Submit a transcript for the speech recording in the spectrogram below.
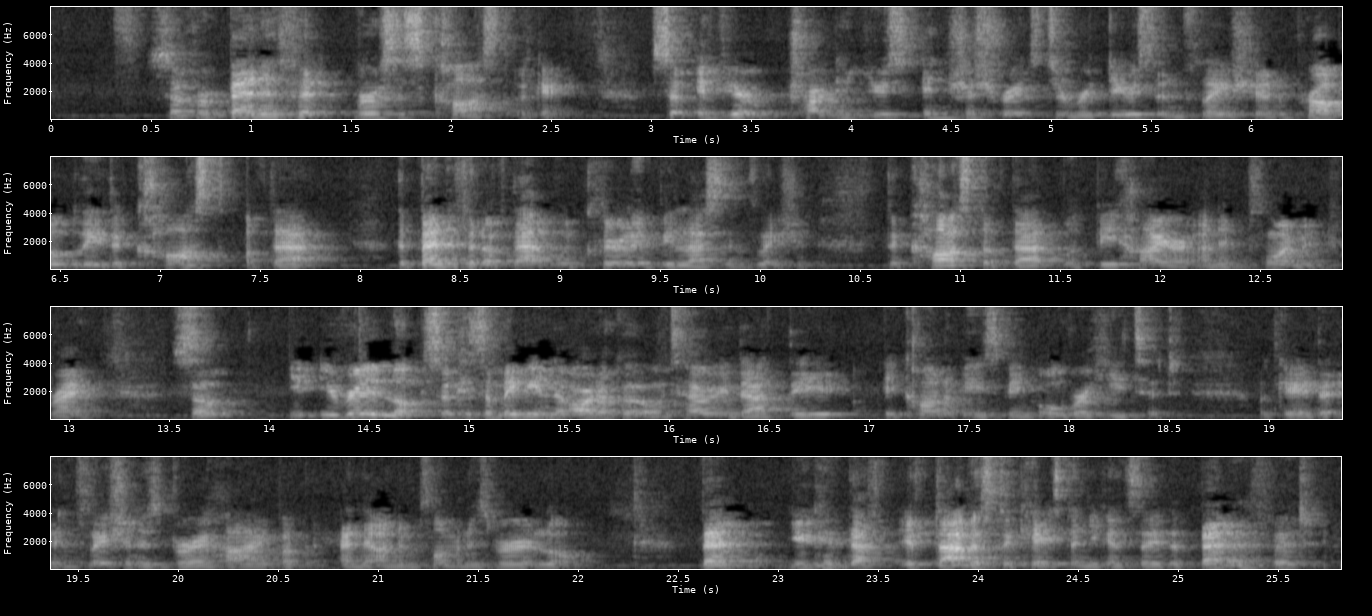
So for benefit versus cost, okay. So if you're trying to use interest rates to reduce inflation, probably the cost of that, the benefit of that would clearly be less inflation the cost of that would be higher unemployment, right? So you, you really look, so, okay, so maybe in the article it will tell you that the economy is being overheated, okay, the inflation is very high but and the unemployment is very low. Then you can, def if that is the case, then you can say the benefit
